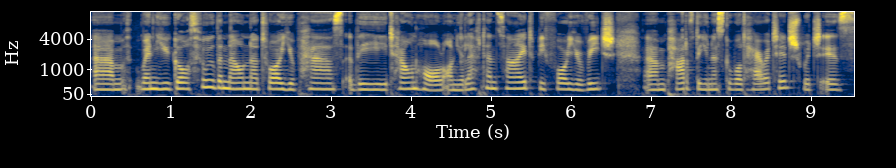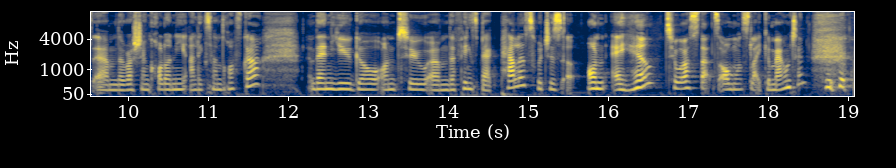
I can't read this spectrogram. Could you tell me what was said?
Um, when you go through the Nauener Tor, you pass the town hall on your left hand side before you reach um, part of the UNESCO World Heritage, which is um, the Russian colony Alexandrovka. Then you go on to um, the Pfingstberg Palace, which is uh, on a hill. To us, that's almost like a mountain.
